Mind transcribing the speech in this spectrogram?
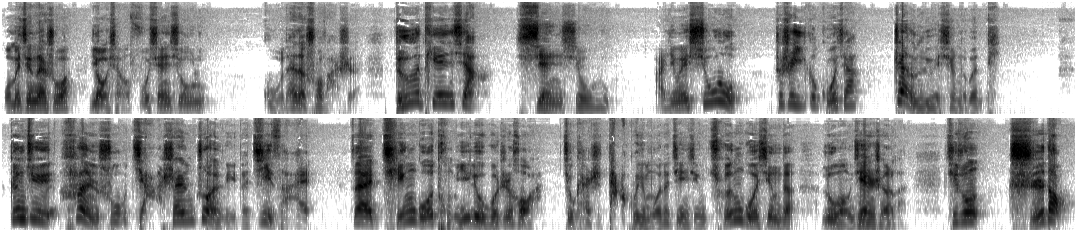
我们现在说要想富先修路，古代的说法是得天下先修路啊，因为修路这是一个国家战略性的问题。根据《汉书·假山传》里的记载，在秦国统一六国之后啊。就开始大规模的进行全国性的路网建设了，其中驰道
